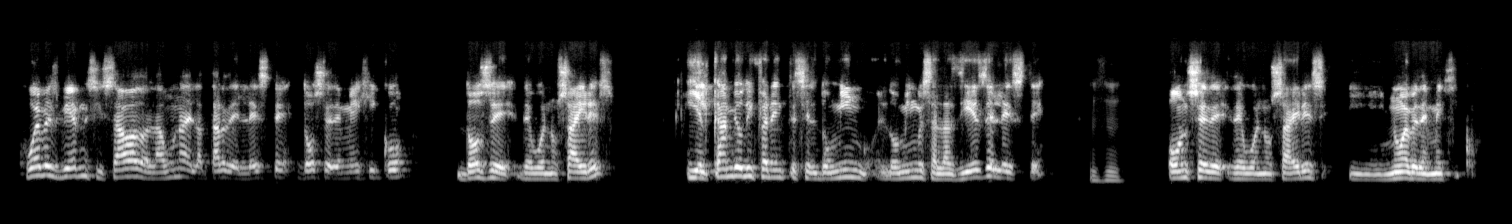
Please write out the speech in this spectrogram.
jueves, viernes y sábado a la una de la tarde del este, 12 de México, 12 de, Buenos Aires. Y el cambio diferente es el domingo. El domingo es a las 10 del este, 11 de, de Buenos Aires y 9 de México.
